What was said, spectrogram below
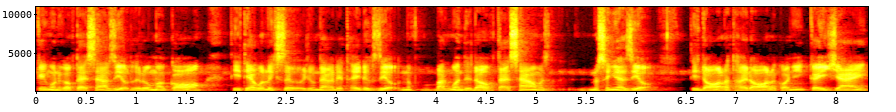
cái nguồn gốc tại sao rượu từ đâu mà có? Thì theo cái lịch sử chúng ta có thể thấy được rượu nó bắt nguồn từ đâu tại sao mà nó sinh ra rượu? Thì đó là thời đó là có những cây trái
